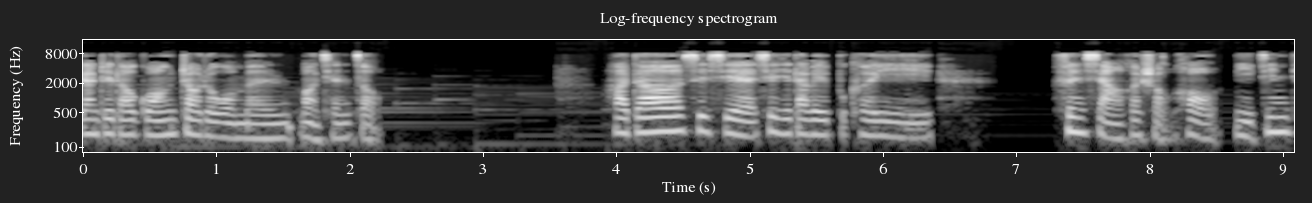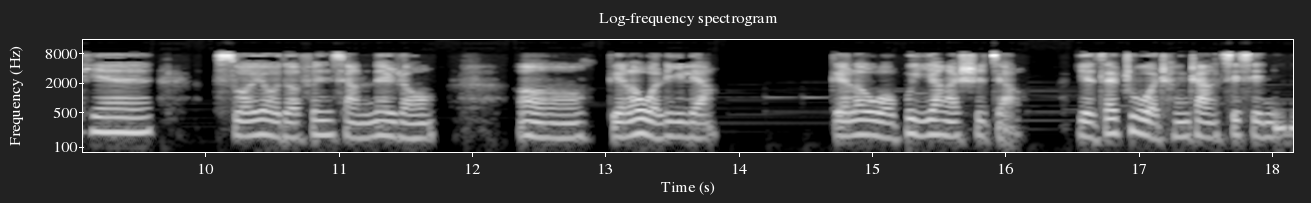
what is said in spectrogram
让这道光照着我们往前走。好的，谢谢，谢谢大卫，不可以分享和守候你今天所有的分享的内容，嗯，给了我力量，给了我不一样的视角，也在助我成长。谢谢你。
